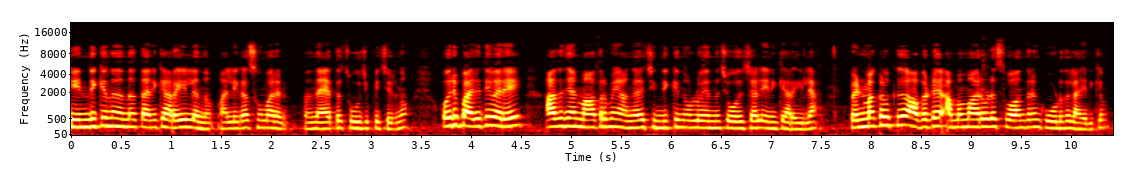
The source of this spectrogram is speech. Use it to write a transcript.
ചിന്തിക്കുന്നതെന്ന് തനിക്ക് അറിയില്ലെന്നും മല്ലിക സുമാരൻ നേരത്തെ സൂചിപ്പിച്ചിരുന്നു. ഒരു പരിധിവരെ അത് ഞാൻ മാത്രമേ അങ്ങനെ ചിന്തിക്കുന്നുള്ളൂ എന്ന് ചോദിച്ചാൽ എനിക്കറിയില്ല. പെൺമക്കൾക്ക് അവരുടെ അമ്മമാരുടെ സ്വാതന്ത്ര്യം കൂടുതലായിരിക്കും.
